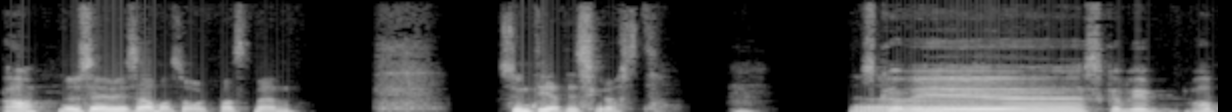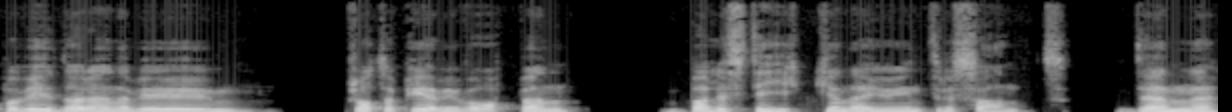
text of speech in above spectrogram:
ja. nu säger vi samma sak fast med en syntetisk röst. Ska vi, ska vi hoppa vidare när vi pratar PV-vapen? Ballistiken är ju intressant. Den,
